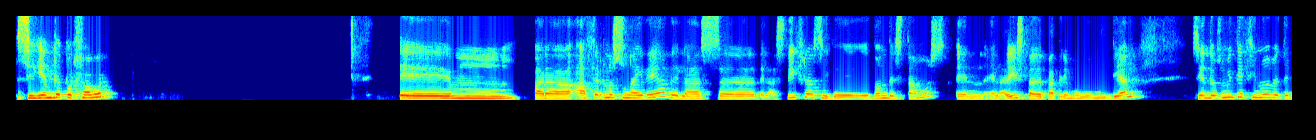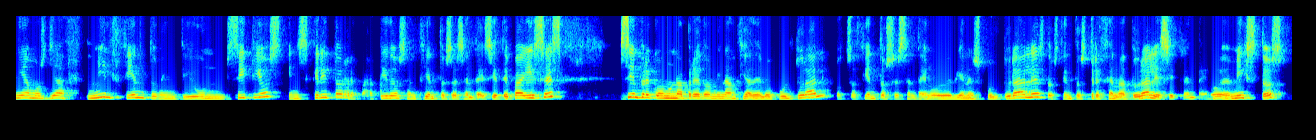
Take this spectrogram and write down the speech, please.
Siguiente, por favor. Em, para hacernos una idea de las, eh, de las, cifras y de dónde estamos en, la lista de patrimonio mundial, si en 2019 teníamos ya 1.121 sitios inscritos repartidos en 167 países, siempre con una predominancia de lo cultural, 869 bienes culturales, 213 naturales y 39 mixtos.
